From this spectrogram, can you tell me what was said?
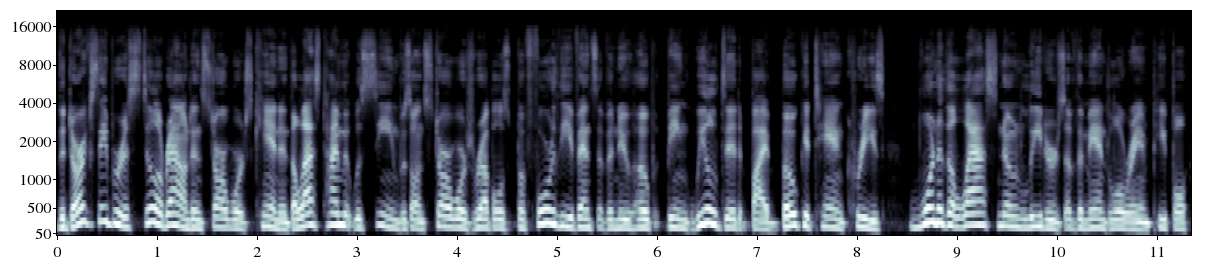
The dark saber is still around in Star Wars canon. The last time it was seen was on Star Wars Rebels before the events of A New Hope, being wielded by Bo-Katan Kryze, one of the last known leaders of the Mandalorian people,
